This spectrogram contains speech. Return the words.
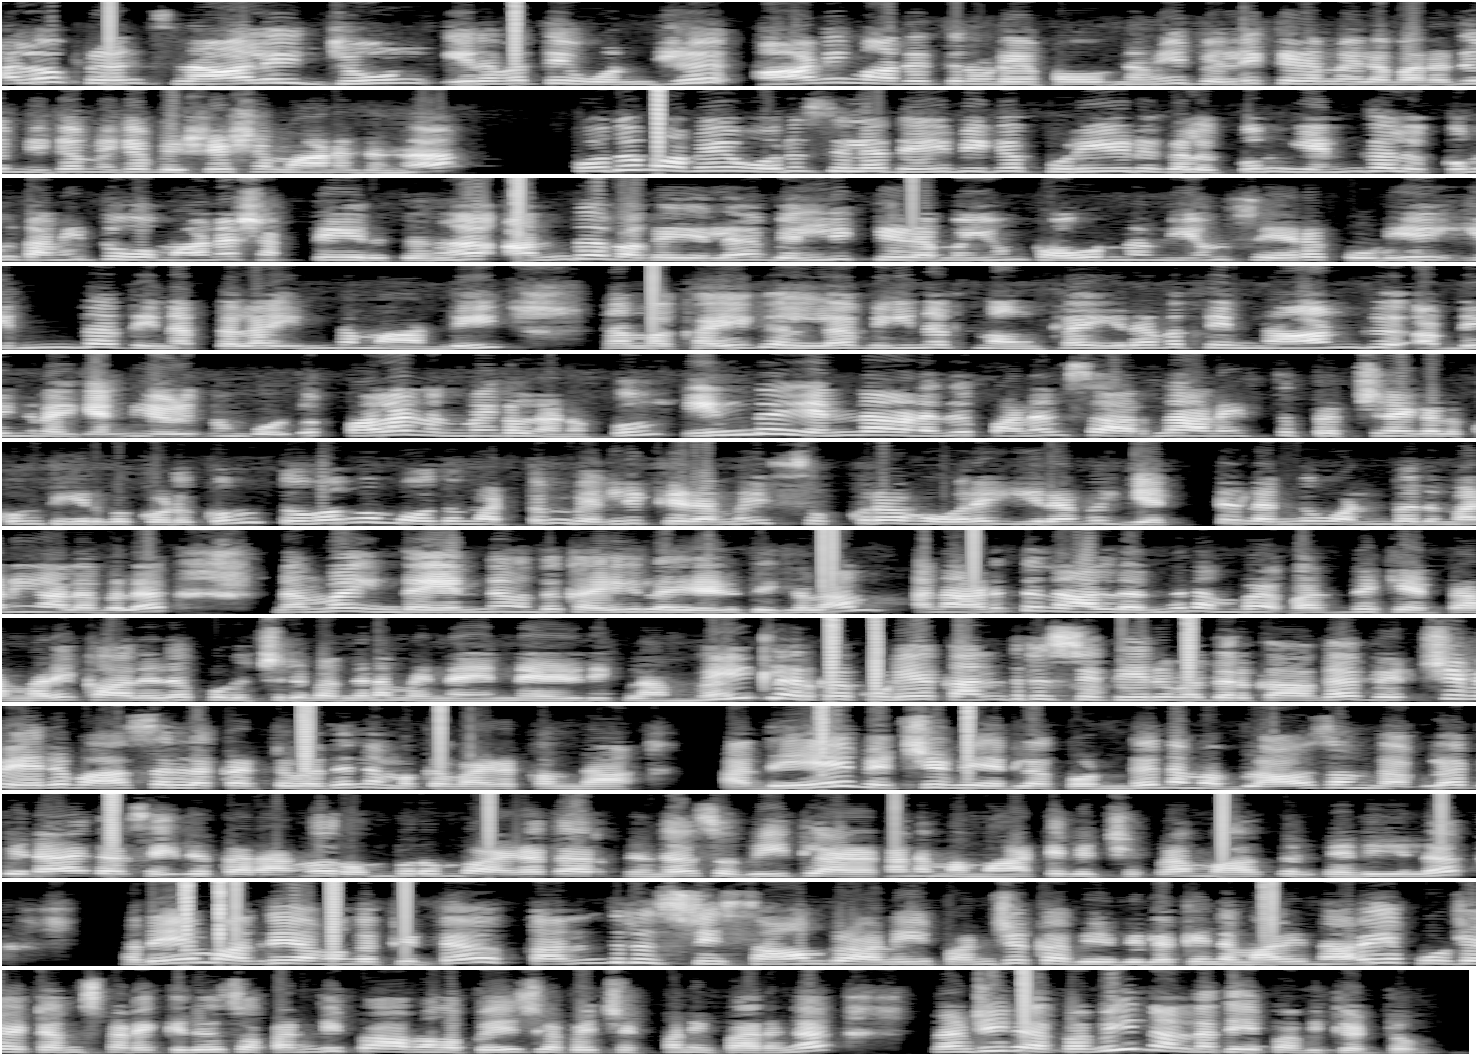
Hello friends நாளை June இருபத்தி ஒன்று ஆனி மாதத்தினுடைய பௌர்ணமி வெள்ளிக்கிழமையில வர்றது மிக மிக விசேஷமானதுங்க. பொதுவாவே ஒரு சில தெய்வீக குறியீடுகளுக்கும் எண்களுக்கும் தனித்துவமான சக்தி இருக்குங்க. அந்த வகையில வெள்ளிக்கிழமையும் பௌர்ணமியும் சேரக்கூடிய இந்த தினத்துல இந்த மாதிரி நம்ம கைகள்ல வீனஸ் மவுண்ட்ல இருபத்தி நான்கு அப்படிங்கிற எண் எழுதும்போது பல நன்மைகள் நடக்கும். இந்த எண்ணானது பணம் சார்ந்த அனைத்து பிரச்சனைகளுக்கும் தீர்வு கொடுக்கும். துவங்கும் போது மட்டும் வெள்ளிக்கிழமை சுக்கிரஹோரை இரவு எட்டுல இருந்து ஒன்பது மணி அளவுல நம்ம இந்த எண்ணெய் வந்து கையில எழுதிக்கலாம். ஆனா அடுத்த நாள்ல இருந்து நம்ம வசதிக்கு ஏற்ற மாதிரி காலையில குளிச்சுட்டு வந்து நம்ம இந்த எண்ணெய் எழுதிக்கலாம் வீட்டுல இருக்கக்கூடிய கண் திருஷ்டி வெற்றி வேறு வாசல்ல கட்டுவது நமக்கு வழக்கம் தான் அதே வெற்றி வேர்ல கொண்டு நம்ம பிளாசம் லவ்ல விநாயகர் செய்து தராங்க. ரொம்ப ரொம்ப அழகா இருக்குங்க. சோ வீட்டுல அழகா நம்ம மாட்டி வச்சுக்கலாம் வாசல் வெளியில. அதே மாதிரி அவங்க கிட்ட கந்திருஷ்டி சாம்பிராணி பஞ்சகவிய விளக்கு இந்த மாதிரி நிறைய பூஜை ஐட்டம்ஸ் கிடைக்குது. சோ கண்டிப்பா அவங்க பேஜ்ல போய் செக் பண்ணி பாருங்க. நன்றி நற்பவி நல்லதே பவிக்கட்டும்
